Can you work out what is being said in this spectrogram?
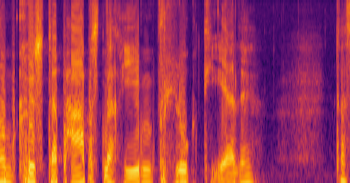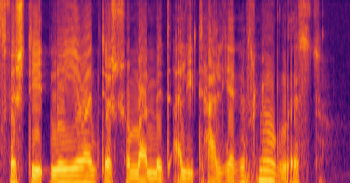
Warum küsst der Papst nach jedem Flug die Erde? Das versteht nur jemand, der schon mal mit Alitalia geflogen ist.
